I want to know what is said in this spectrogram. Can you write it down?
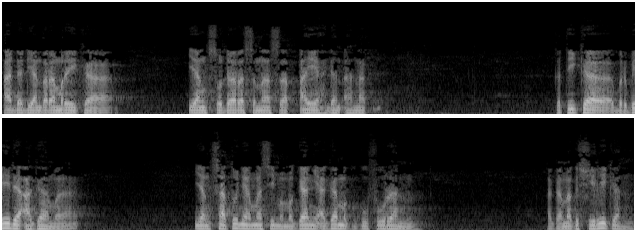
ada di antara mereka yang saudara senasab ayah dan anak. Ketika berbeda agama, yang satunya masih memegangi agama kekufuran, agama kesyirikan.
